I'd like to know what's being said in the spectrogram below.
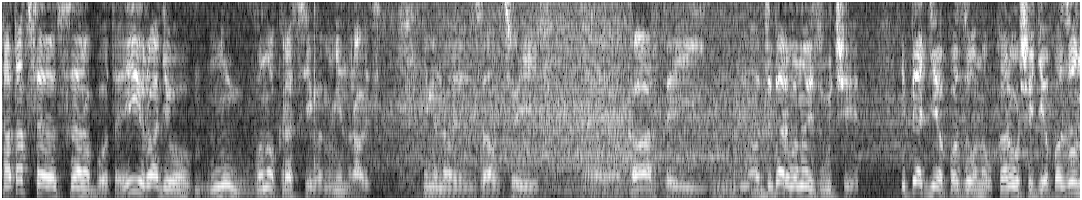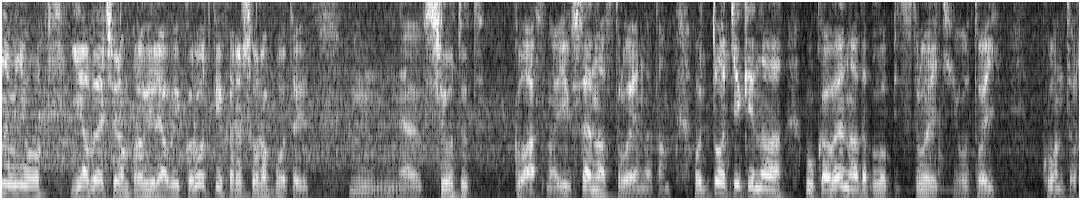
А так все, все працює. І радіо, ну, воно красиве. Мені подобається іменно за цієї е, карти. І, ну, от тепер воно і звучить. І 5 діапазонів, хороші діапазони в нього. Я вечором провіряв і короткі хорошо працюють. Е, Все тут класно і все настроєно там. От то тільки на УКВ треба було підстроїти отой контур.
